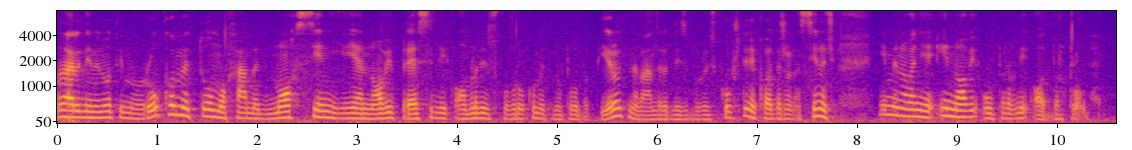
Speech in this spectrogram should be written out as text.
U narednim minutima u rukometu Mohamed Mohsin je novi predsjednik Omladinskog rukometnog kluba Pirot na vanrednoj izbornoj skupštini koja je održana sinoć. Imenovan je i novi upravni odbor kluba.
